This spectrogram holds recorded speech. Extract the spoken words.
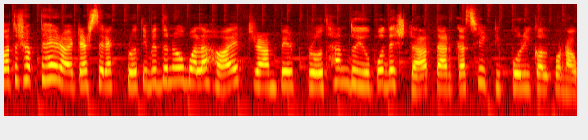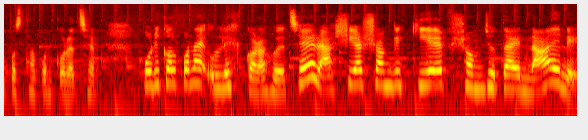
গত সপ্তাহে রয়টার্সের এক প্রতিবেদনেও বলা হয়, ট্রাম্পের প্রধান দুই উপদেষ্টা তার কাছে একটি পরিকল্পনা উপস্থাপন করেছেন। পরিকল্পনায় উল্লেখ করা হয়েছে, রাশিয়ার সঙ্গে কিয়েভ সমঝোতায় না এলে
